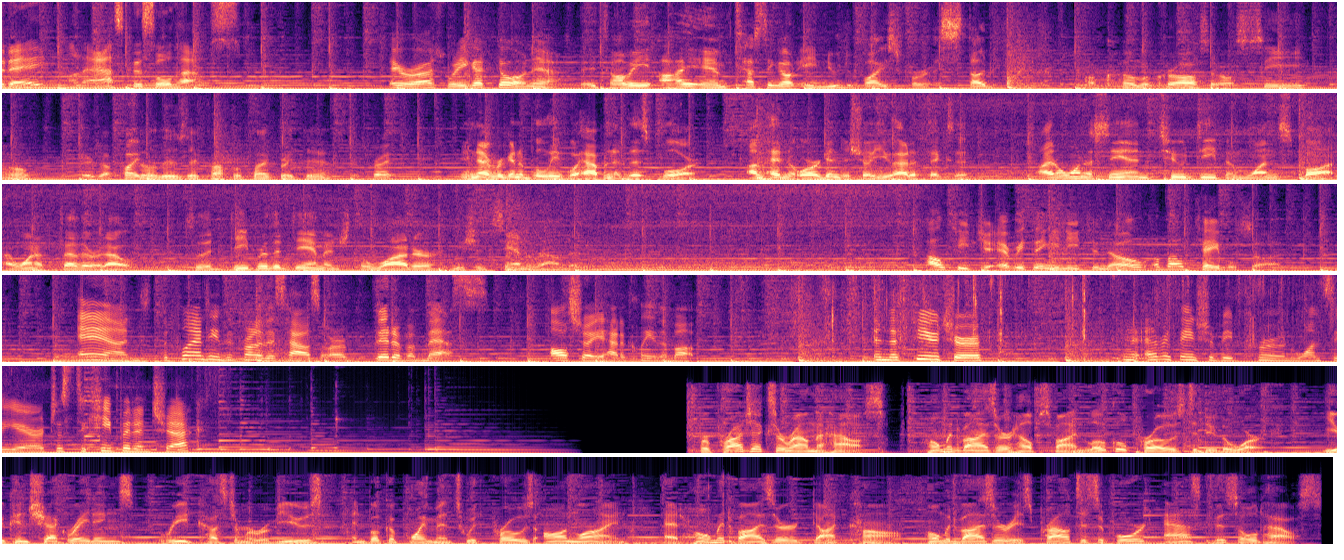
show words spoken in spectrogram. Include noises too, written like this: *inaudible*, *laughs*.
Today on Ask This Old House. Hey Ross, what do you got going there? Hey Tommy, I am testing out a new device for a stud finder. I'll come across and I'll see Oh, there's our pipe. so there's that copper pipe right there. That's right. You're never gonna believe what happened to this floor. I'm heading to Oregon to show you how to fix it. I don't wanna sand too deep in one spot. I wanna feather it out. So the deeper the damage, the wider you should sand around it. I'll teach you everything you need to know about table saws. And the plantings in front of this house are a bit of a mess. I'll show you how to clean them up. In the future, everything should be pruned once a year just to keep it in check. For projects around the house, Home Advisor helps find local pros to do the work. You can check ratings, read customer reviews, and book appointments with pros online at homeadvisor.com. Home Advisor is proud to support Ask This Old House.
